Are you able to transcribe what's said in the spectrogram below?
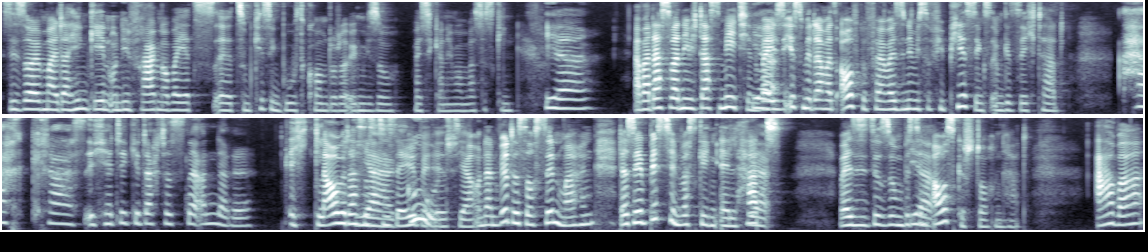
sie soll mal dahin gehen und ihn fragen, ob er jetzt äh, zum Kissing Booth kommt oder irgendwie so. Weiß ich gar nicht mehr, um was es ging. Ja. Aber das war nämlich das Mädchen, Ja. weil sie ist mir damals aufgefallen, weil sie nämlich so viel Piercings im Gesicht hat. Ach, krass. Ich hätte gedacht, das ist eine andere. Ich glaube, dass Ja, es dieselbe gut. ist, ja. Und dann wird es auch Sinn machen, dass sie ein bisschen was gegen Elle hat, Ja. weil sie sie so ein bisschen Ja. ausgestochen hat. Aber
